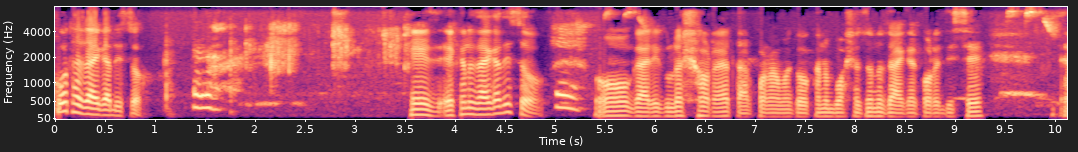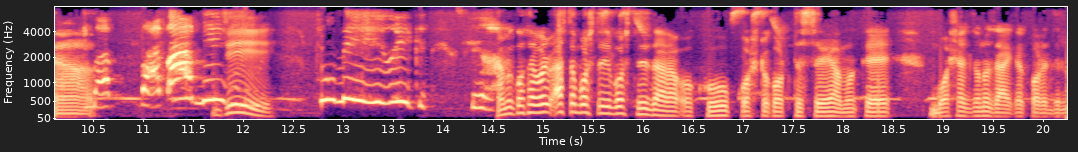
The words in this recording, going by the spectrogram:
কোথায় জায়গা দিছো? এখানে জায়গা দিছো। ও, গাড়িগুলো সরায়, তারপর আমাকে ওখানে বসার জন্য জায়গা করে দিছে। জি। আমি কোথায় বস আচ্ছা বসতেছি বসতেছি দাঁড়া ও খুব কষ্ট করতেছে, আমাকে বসার জন্য জায়গা করে দিল।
